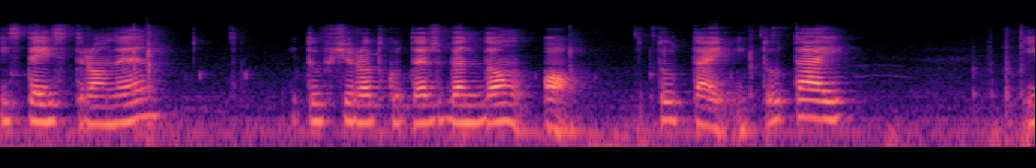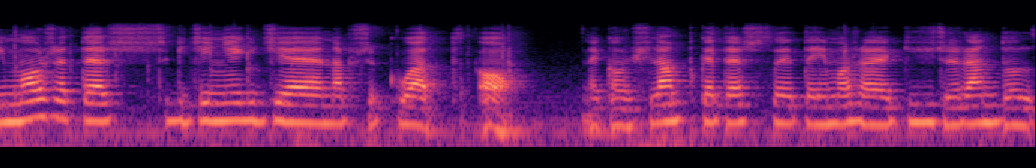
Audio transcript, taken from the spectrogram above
i z tej strony. I tu w środku też będą, o, tutaj i tutaj. I może też gdzie niegdzie na przykład, o, jakąś lampkę też sobie tutaj, może jakiś żyrandol.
